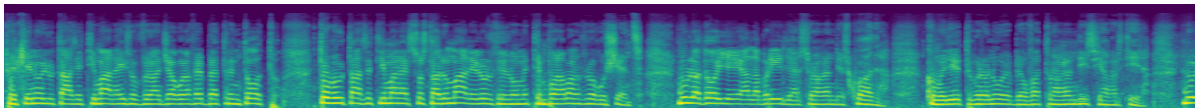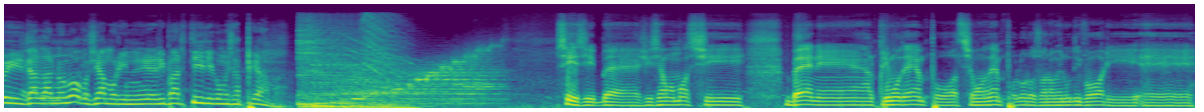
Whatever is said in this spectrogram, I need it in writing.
perché noi tutta la settimana, io venuto già con la febbre a 38, dopo tutta la settimana che sono stato male, loro si devono mettere un po' la mano sulla coscienza. Nulla toglie alla Briglia, è una grande squadra, come detto però noi abbiamo fatto una grandissima partita. Noi dall'anno nuovo siamo ripartiti come sappiamo. Sì, sì, beh, ci siamo mossi bene al primo tempo, al secondo tempo loro sono venuti fuori e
